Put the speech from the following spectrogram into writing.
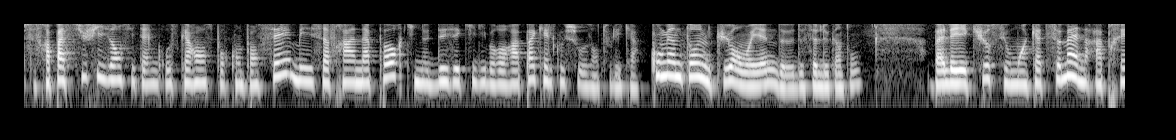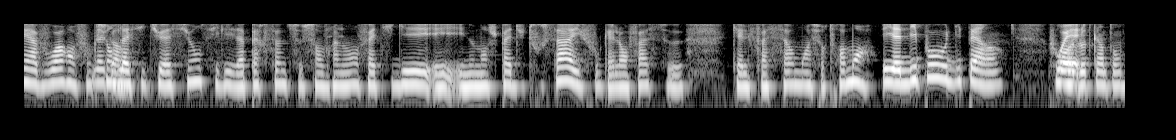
Ce sera pas suffisant si tu as une grosse carence pour compenser, mais ça fera un apport qui ne déséquilibrera pas quelque chose en tous les cas. Combien de temps une cure en moyenne de, de celle de Quinton? Bah, les cures, c'est au moins quatre semaines. Après, à voir en fonction de la situation, si la personne se sent vraiment fatiguée et, et ne mange pas du tout ça, il faut qu'elle en fasse, euh, qu'elle fasse ça au moins sur trois mois. Et il y a de l'hypo ou de l'hyper hein, pour Ouais. euh, l'eau de Quinton?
